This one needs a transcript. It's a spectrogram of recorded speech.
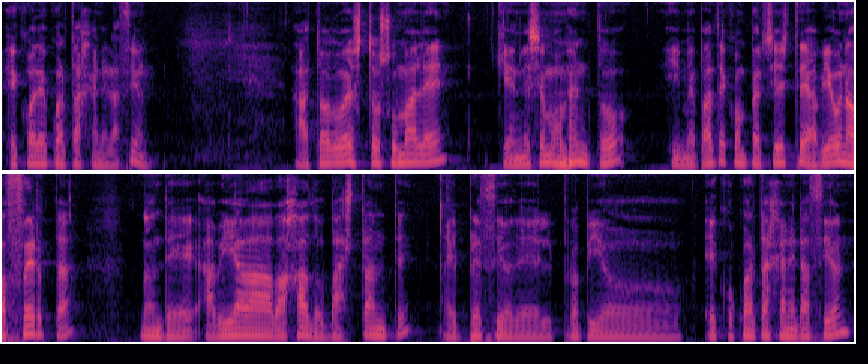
Echo de cuarta generación. A todo esto súmale que en ese momento, y me parece con persiste, había una oferta donde había bajado bastante el precio del propio Eco cuarta generación,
